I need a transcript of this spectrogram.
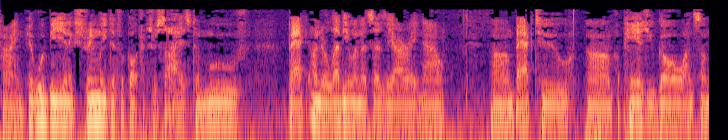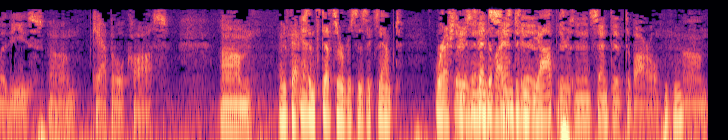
time. It would be an extremely difficult exercise to move back under levy limits as they are right now, um, back to um, a pay-as-you-go on some of these um, capital costs. Um, And in fact, and- since debt service is exempt, we're actually incentivized to do the opposite. There's an incentive to borrow. Mhm. Um,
